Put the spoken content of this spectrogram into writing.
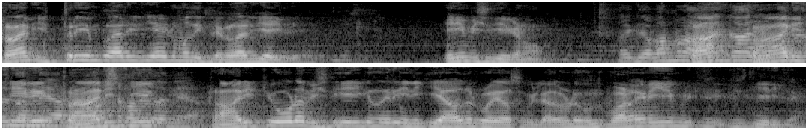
ക്ലാരി ഇത്രയും ക്ലാരിറ്റി ആയിട്ട് വന്നില്ല ക്ലാരിറ്റി ആയില്ലേ? ഇനിയും വിശദീകരിക്കണോ? ക്ലാരിറ്റിയിൽ ക്ലാരിറ്റി ക്ലാരിറ്റിയോടെ വിശദീകരിക്കുന്നതിൽ എനിക്ക് യാതൊരു പ്രയാസമില്ല അതുകൊണ്ട് ഒന്ന് വളരെയും വിശദീകരിക്കാം.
